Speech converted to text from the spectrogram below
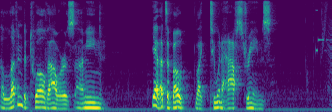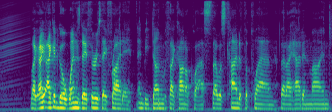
Eleven to twelve hours. I mean, yeah, that's about like two and a half streams. Like I, I could go Wednesday, Thursday, Friday and be done with Iconoclast. That was kind of the plan that I had in mind.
